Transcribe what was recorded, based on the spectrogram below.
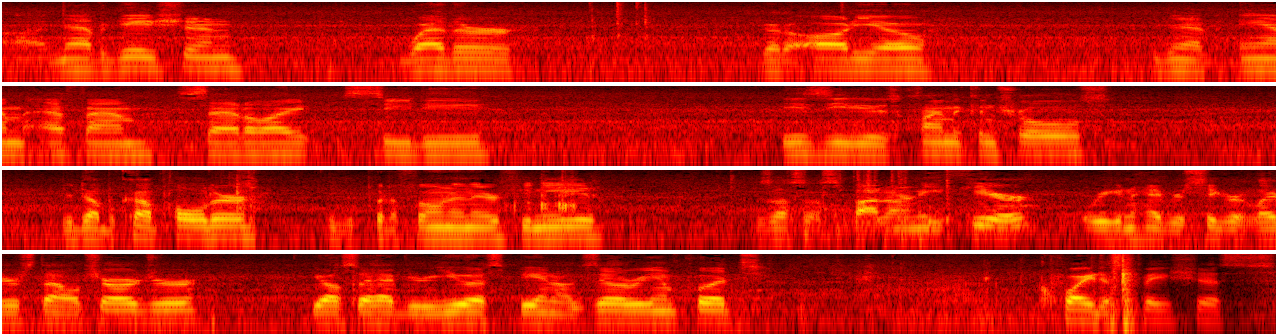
uh, navigation, weather, go to audio, you're gonna have AM, FM, satellite, CD, easy to use climate controls, your double cup holder. You can put a phone in there if you need. There's also a spot underneath here where you're gonna have your cigarette lighter style charger. You also have your USB and auxiliary input. Quite a spacious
